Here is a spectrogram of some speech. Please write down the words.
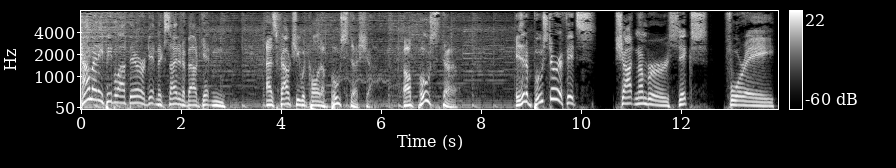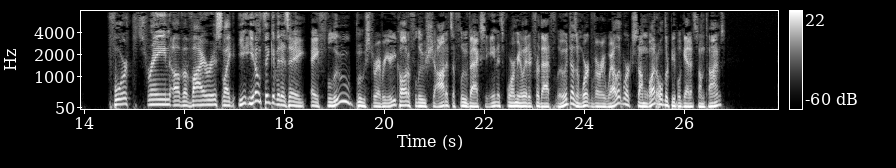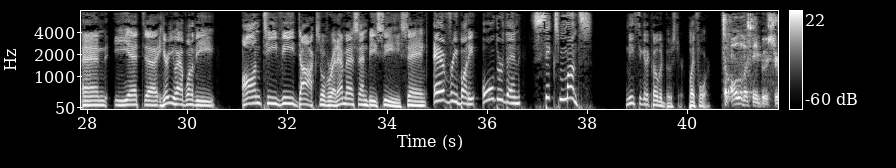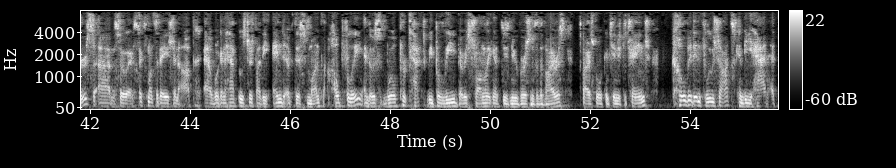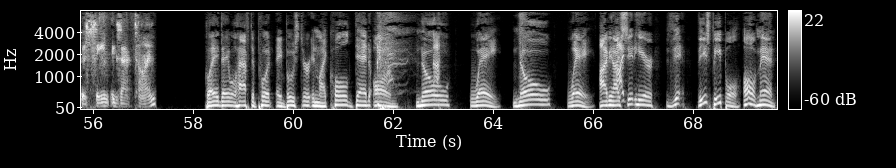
How many people out there are getting excited about getting, as Fauci would call it, a booster shot? A booster. Is it a booster if it's shot number six for a fourth strain of a virus? Like you, you don't think of it as a, a flu booster every year. You call it a flu shot. It's a flu vaccine. It's formulated for that flu. It doesn't work very well. It works somewhat. Older people get it sometimes. And yet, uh, here you have one of the on TV docs over at MSNBC saying everybody older than six months needs to get a COVID booster. Play four. So all of us need boosters. Um, so six months of age and up, uh, we're going to have boosters by the end of this month, hopefully, and those will protect. We believe very strongly against these new versions of the virus. The virus will continue to change. COVID and flu shots can be had at the same exact time. Clay, they will have to put a booster in my cold, dead arm. No way. No way. I mean, I, I sit here. Th- these people, oh man,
